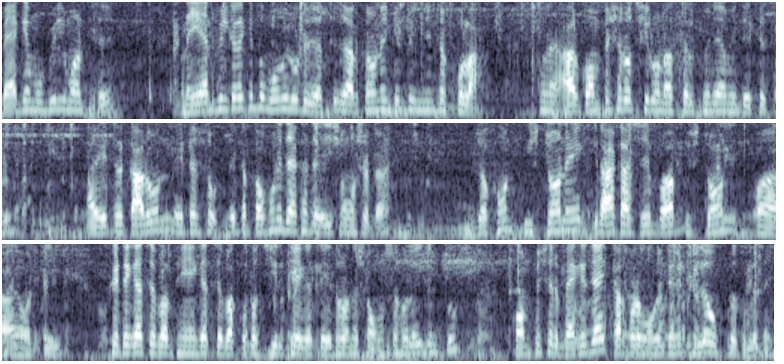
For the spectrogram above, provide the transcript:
ব্যাগে মোবিল মারছে মানে এয়ার ফিল্টারে কিন্তু মোবিল উঠে যাচ্ছে, যার কারণে কিন্তু ইঞ্জিনটা খোলা। মানে আর কম্প্রেসারও ছিল না সেলফ মেরে আমি দেখেছি। আর এটার কারণ, এটা এটা তখনই দেখা যায় এই সমস্যাটা, যখন পিস্টনে ক্রাক আসে বা পিস্টন আর কি ফেটে গেছে বা ভেঙে গেছে বা কোথাও চির খেয়ে গেছে, এই ধরনের সমস্যা হলেই কিন্তু কম্প্রেসার ব্যাগে যায়, তারপরে মোবিলটাকে ঠেলে উপরে তুলে দেয়।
